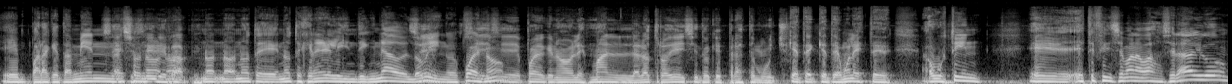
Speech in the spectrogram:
Eh, para que también Sea eso no, no, no, te, no te genere el indignado el Sí, domingo después, sí, ¿no? Sí, después de que no hables mal al otro día y siento que esperaste mucho. Que te, que te moleste. Agustín, eh, ¿este fin de semana vas a hacer algo?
